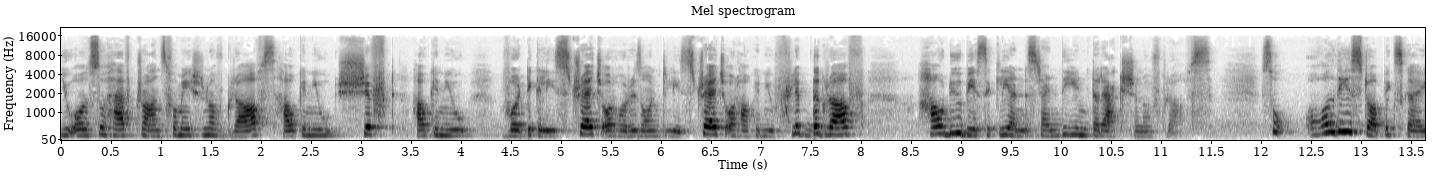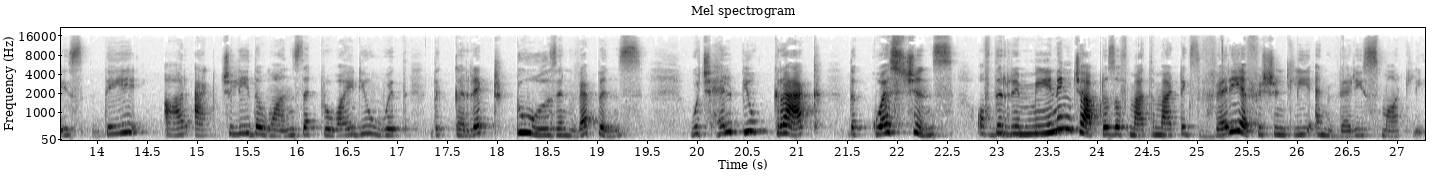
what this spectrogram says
You also have transformation of graphs. How can you shift? How can you vertically stretch or horizontally stretch or how can you flip the graph? How do you basically understand the interaction of graphs? So all these topics guys they are actually the ones that provide you with the correct tools and weapons which help you crack the questions of the remaining chapters of mathematics very efficiently and very smartly.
